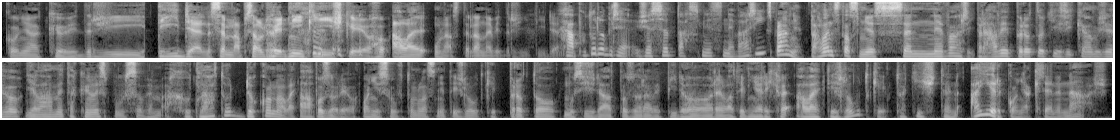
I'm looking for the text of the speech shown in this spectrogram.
koněk vydrží týden, jsem napsal do jedné knížky, jo, ale u nás teda nevydrží týden. chápu to dobře, že se ta směs nevaří? Správně, tahle ta směs se nevaří. Právě proto ti říkám, že ho děláme takovým způsobem a chutná to dokonale. A pozor, jo, oni jsou v tom vlastně ty žloutky, proto musíš dát pozor a vypít ho relativně rychle, ale ty žloutky, totiž ten ajr koněk, ten náš,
